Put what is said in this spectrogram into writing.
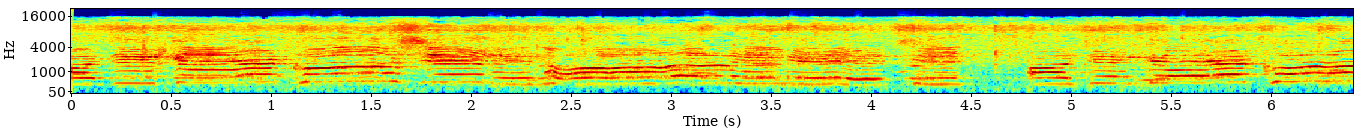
আজকে খুশির ঢল এনেছে। আজকে খুশি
